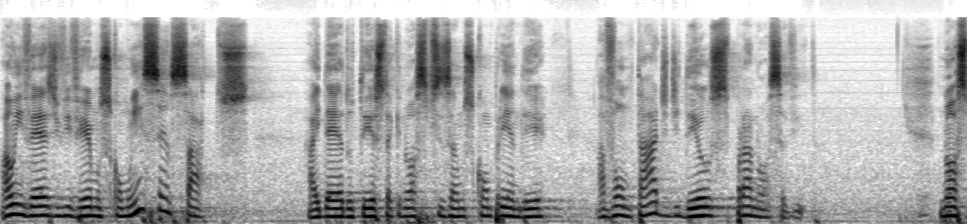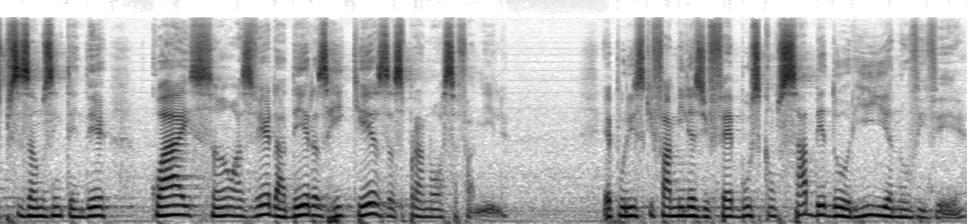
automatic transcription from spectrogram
Ao invés de vivermos como insensatos, a ideia do texto é que nós precisamos compreender a vontade de Deus para a nossa vida. Nós precisamos entender quais são as verdadeiras riquezas para a nossa família. É por isso que famílias de fé buscam sabedoria no viver.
